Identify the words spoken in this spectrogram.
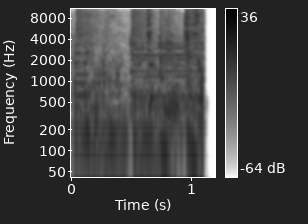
はいはいはい。じゃあ、ビンチャ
